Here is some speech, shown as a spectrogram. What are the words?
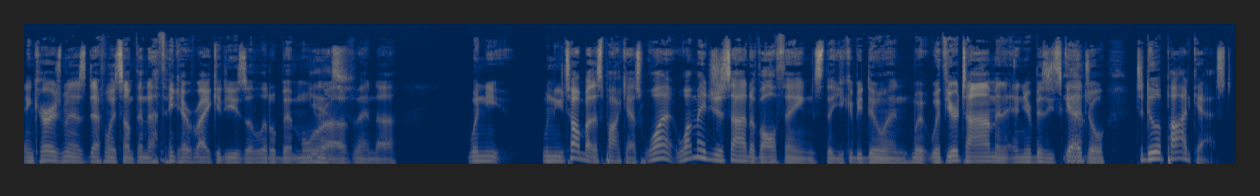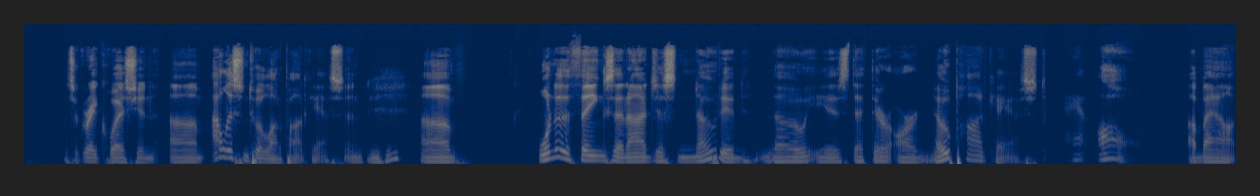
encouragement is definitely something I think everybody could use a little bit more Yes. of. And uh, when you when you talk about this podcast, what what made you decide of all things that you could be doing with, with your time and, and your busy Yeah. schedule to do a podcast? That's a great question. Um, I listen to a lot of podcasts, and Mm-hmm. Um, one of the things that I just noted, though, is that there are no podcasts at all about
